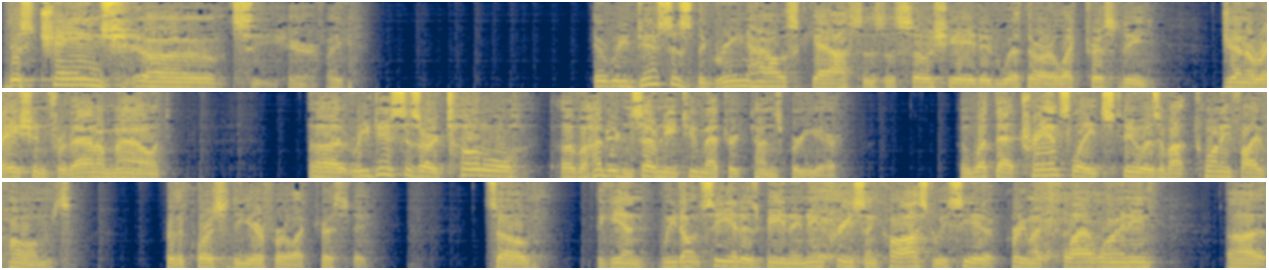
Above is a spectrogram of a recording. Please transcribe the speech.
this change, uh, let's see here, if I can. It reduces the greenhouse gases associated with our electricity generation for that amount. Uh, reduces our total of 172 metric tons per year. And what that translates to is about 25 homes for the course of the year for electricity. So, again, we don't see it as being an increase in cost. We see it pretty much flatlining. Uh,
